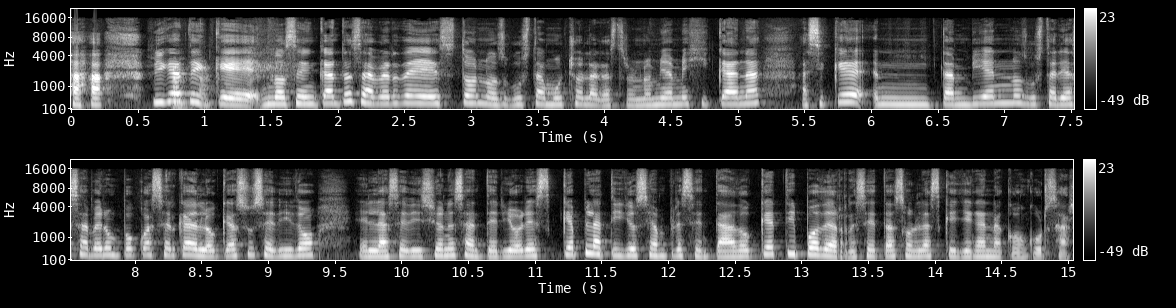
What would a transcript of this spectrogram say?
Fíjate que nos encanta saber de esto, nos gusta mucho la gastronomía mexicana, así que mm, también nos gustaría saber un poco acerca de lo que ha sucedido en las ediciones anteriores, qué platillos se han presentado, qué tipo de recetas son las que llegan a concursar.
